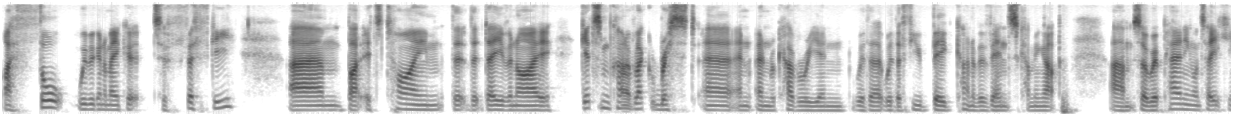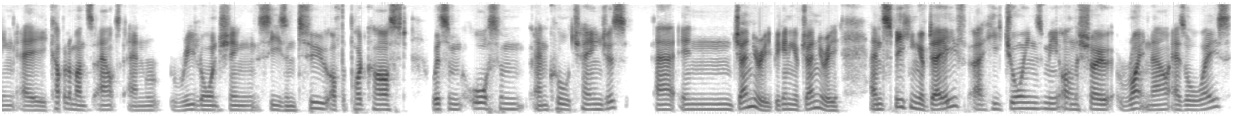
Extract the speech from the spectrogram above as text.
I thought we were going to make it to 50, um, but it's time that, that Dave and I get some kind of like rest uh, and, and recovery in with a, with a few big kind of events coming up. Um, so we're planning on taking a couple of months out and relaunching season two of the podcast with some awesome and cool changes uh, in January, beginning of January. And speaking of Dave, uh, he joins me on the show right now, as always.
